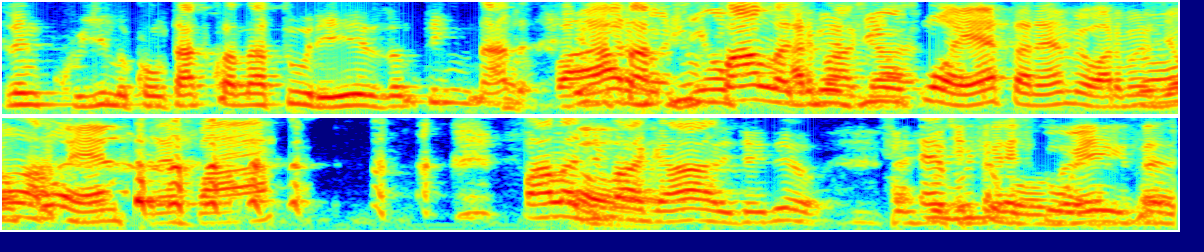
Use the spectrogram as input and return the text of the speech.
tranquilo, contato com a natureza, não tem nada. O Sacinho fala de Armandinho é um poeta, né, meu? Armandinho é um poeta, né? Pá. Fala oh, devagar, entendeu? É muito bom. Com ex, né?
